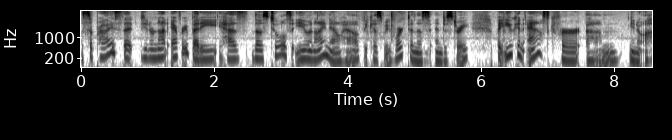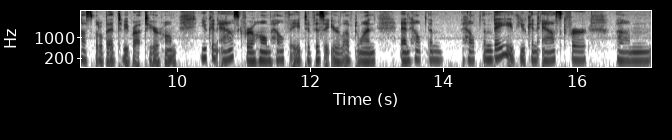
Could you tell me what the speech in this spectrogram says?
surprised that you know not everybody has those tools that you and i now have because we've worked in this industry. But you can ask for um, you know a hospital bed to be brought to your home. You can ask for a home health aide to visit your loved one and help them help them bathe. You can ask for um,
